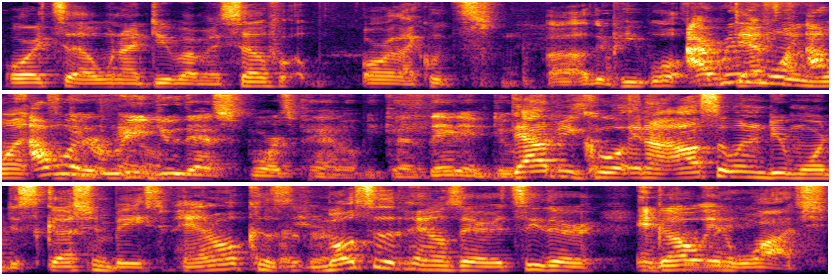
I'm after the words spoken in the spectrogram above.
or it's uh, when I do by myself or like with uh, other people. I really definitely want. want. I, I to want to redo that sports panel because they didn't do. That would be cool, and I also want to do more discussion based panel because sure. most of the panels there, it's either go and watch.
